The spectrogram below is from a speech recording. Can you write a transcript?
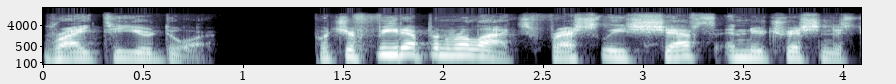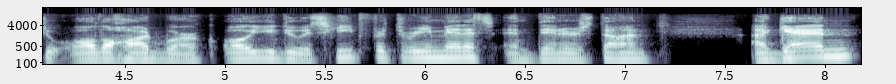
right to your door. Put your feet up and relax. Freshly, chefs and nutritionists do all the hard work. All you do is heat for three minutes and dinner's done. Again,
